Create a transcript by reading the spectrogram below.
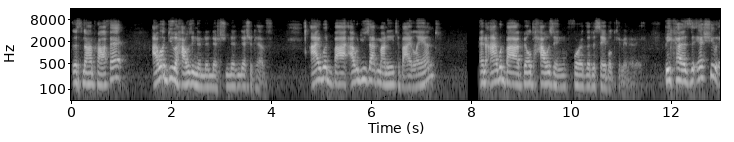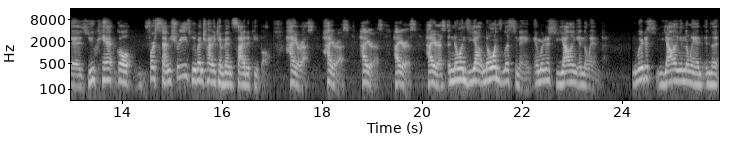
this nonprofit, I would do a housing initiative. I would buy, I would use that money to buy land, and I would buy build housing for the disabled community. Because the issue is you can't go for centuries we've been trying to convince sighted people, hire us, hire us, hire us, hire us, hire us, and no one's yell no one's listening, and we're just yelling in the wind. We're just yelling in the wind in the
